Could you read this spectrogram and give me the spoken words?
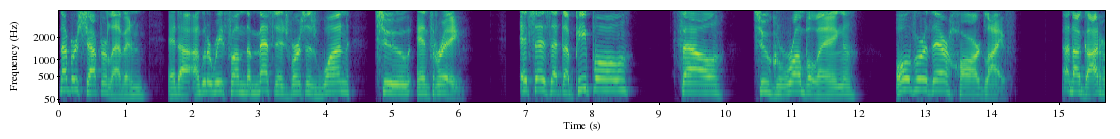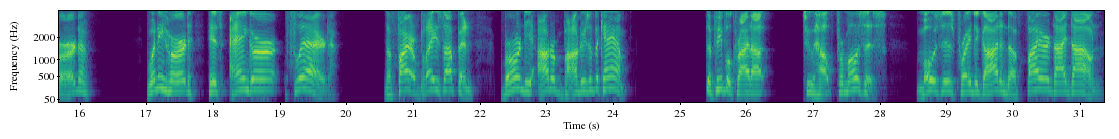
Numbers chapter 11, and uh, I'm going to read from the message verses 1, 2, and 3. It says that the people fell to grumbling over their hard life. And now, God heard. When he heard, his anger flared. The fire blazed up and burned the outer boundaries of the camp. The people cried out, to help for Moses. Moses prayed to God and the fire died down.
